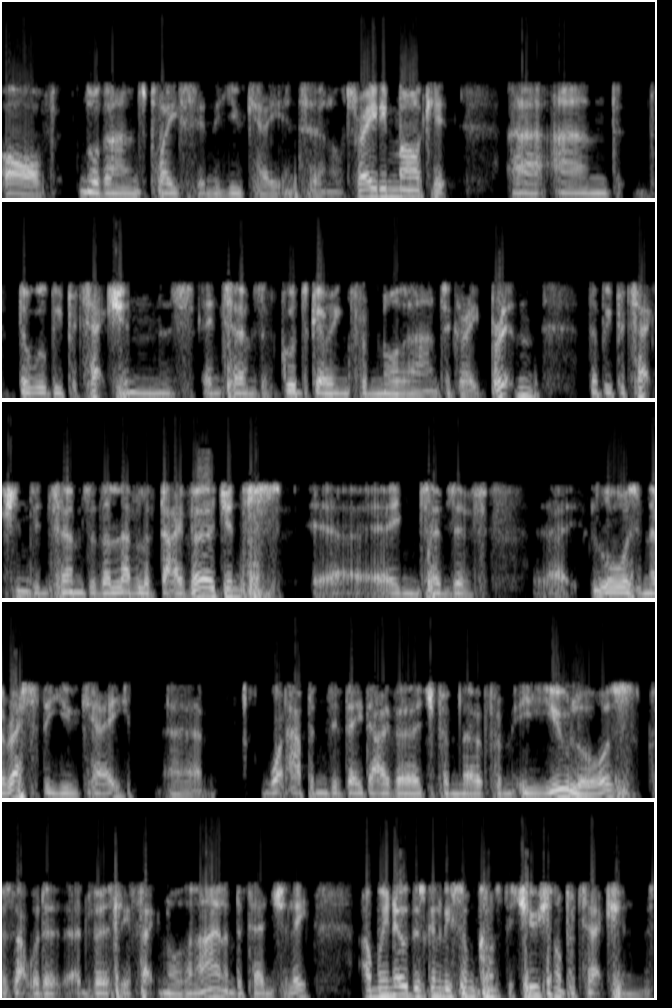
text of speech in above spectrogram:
of Northern Ireland's place in the UK internal trading market, uh, and there will be protections in terms of goods going from Northern Ireland to Great Britain. There'll be protections in terms of the level of divergence uh, in terms of uh, laws in the rest of the UK. Um, what happens if they diverge from the from EU laws because that would adversely affect Northern Ireland potentially, and we know there's going to be some constitutional protections.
